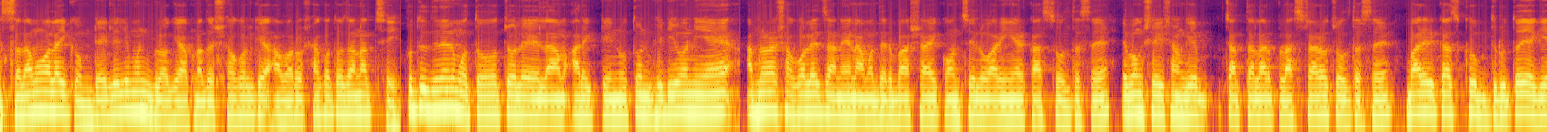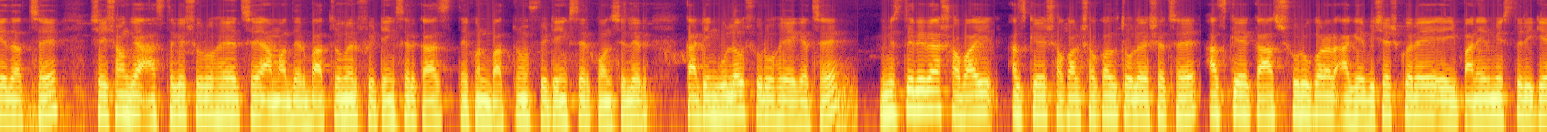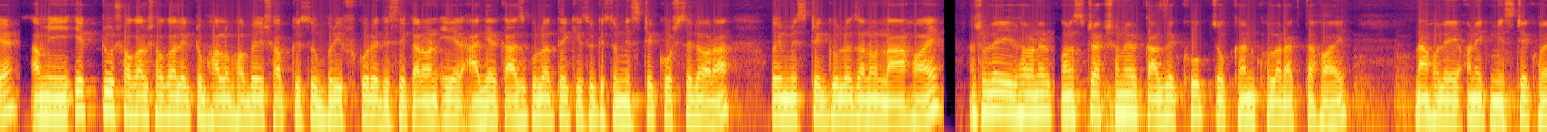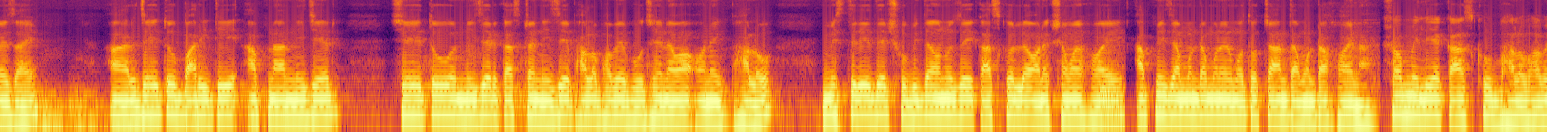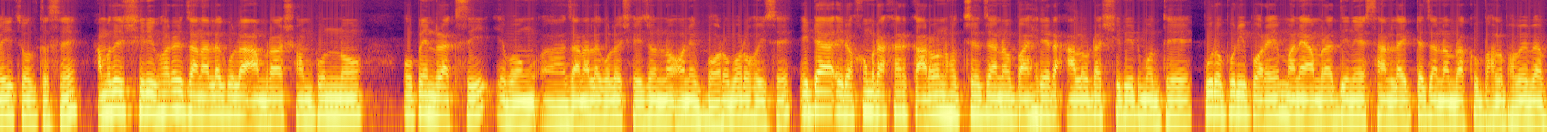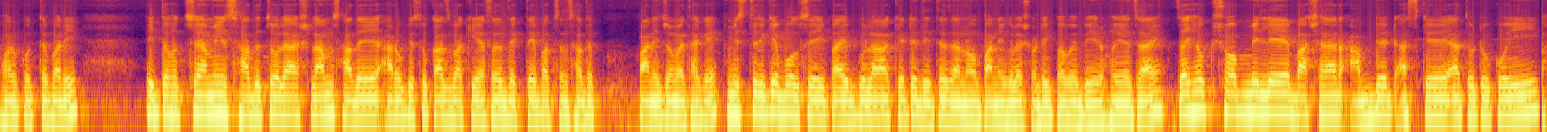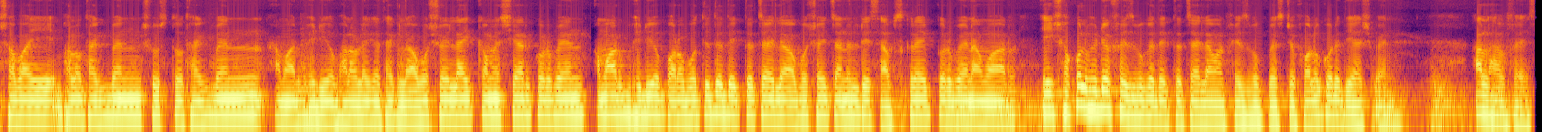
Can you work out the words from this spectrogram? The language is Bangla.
আসসালামু আলাইকুম। ডেইলি লিমন ব্লগে আপনাদের সকলকে আবারও স্বাগত জানাচ্ছি। প্রতিদিনের মতো চলে এলাম আরেকটি নতুন ভিডিও নিয়ে। আপনারা সকলে জানেন আমাদের বাসায় কনসিল ওয়ারিং এর কাজ চলতেছে এবং সেই সঙ্গে চারতলার প্লাস্টারও চলতেছে। বাড়ির কাজ খুব দ্রুতই এগিয়ে যাচ্ছে। সেই সঙ্গে আজ থেকে শুরু হয়েছে আমাদের বাথরুমের ফিটিংস এর কাজ। দেখুন, বাথরুম ফিটিংস এর কনসিলের কাটিংগুলোও শুরু হয়ে গেছে। মিস্ত্রিরা সবাই আজকে সকাল সকাল চলে এসেছে। আজকে কাজ শুরু করার আগে বিশেষ করে এই পানির মিস্ত্রিকে আমি একটু সকাল সকাল একটু ভালোভাবে সবকিছু ব্রিফ করে দিছি, কারণ এর আগের কাজগুলোতে কিছু কিছু মিস্টেক করছিল ওরা। ওই মিস্টেকগুলো যেন না হয়। আসলে এই ধরনের কনস্ট্রাকশনের কাজে খুব চোখ কান খোলা রাখতে হয়, না হলে অনেক মিস্টেক হয়ে যায়। আর যেহেতু বাড়িটি আপনার নিজের সেহেতু নিজের কাজটা নিজে ভালোভাবে বুঝে নেওয়া অনেক ভালো। মিস্ত্রিদের সুবিধা অনুযায়ী কাজ করলে অনেক সময় হয়। আপনি যেমনটা মনের মতো চান তেমনটা হয় না। সব মিলিয়ে কাজ খুব ভালোভাবেই চলতেছে। আমাদের সিঁড়িঘরের জানালাগুলো আমরা সম্পূর্ণ ওপেন রাখছি এবং জানালাগুলো সেই জন্য অনেক বড় বড় হয়েছে। এটা এরকম রাখার কারণ হচ্ছে যেন বাইরের আলোটা সিঁড়ির মধ্যে পুরোপুরি পড়ে। মানে আমরা দিনের সানলাইটটা যেন আমরা খুব ভালোভাবে ব্যবহার করতে পারি। এই তো হচ্ছে আমি ছাদে চলে আসলাম। ছাদে আরও কিছু কাজ বাকি আছে, দেখতেই পাচ্ছেন ছাদে পানি জমে থাকে। মিস্ত্রিকে বলছে, এই পাইপগুলা কেটে দিতে যেন পানিগুলো সঠিকভাবে বের হয়ে যায়। যাই হোক, সব মিলে বাসার আপডেট আজকে এতটুকুই। সবাই ভালো থাকবেন, সুস্থ থাকবেন। আমার ভিডিও ভালো লেগে থাকলে অবশ্যই লাইক, কমেন্ট, শেয়ার করবেন। আমার ভিডিও পরবর্তীতে দেখতে চাইলে অবশ্যই চ্যানেলটি সাবস্ক্রাইব করবেন। আমার এই সকল ভিডিও ফেসবুকে দেখতে চাইলে আমার ফেসবুক পেজটি ফলো করে দিয়ে আসবেন। আল্লাহ হাফেজ।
